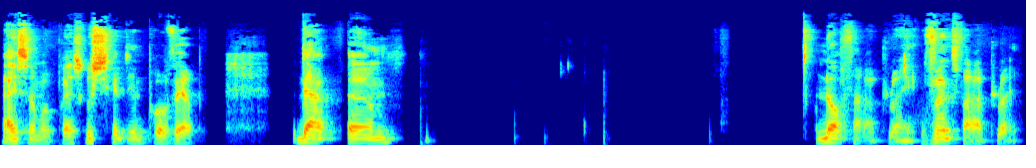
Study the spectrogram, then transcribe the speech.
hai să mă opresc cu cel din proverb. Dar um, nor fără ploaie, vânt fără ploaie.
